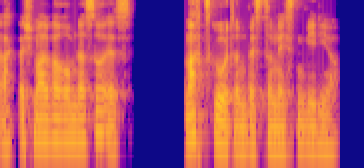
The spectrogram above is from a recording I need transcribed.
Fragt euch mal, warum das so ist. Macht's gut und bis zum nächsten Video.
